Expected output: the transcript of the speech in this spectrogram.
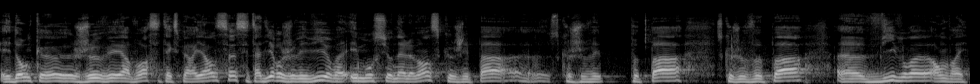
Et donc euh, je vais avoir cette expérience, c'est-à-dire je vais vivre émotionnellement ce que pas, ce que je ne peux pas, ce que je veux pas vivre en vrai.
